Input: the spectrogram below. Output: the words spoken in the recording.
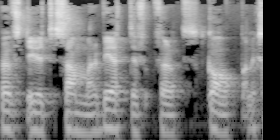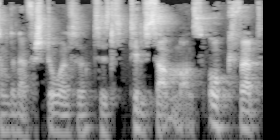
behövs det ju ett samarbete för att skapa liksom den här förståelsen tillsammans. Och för att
